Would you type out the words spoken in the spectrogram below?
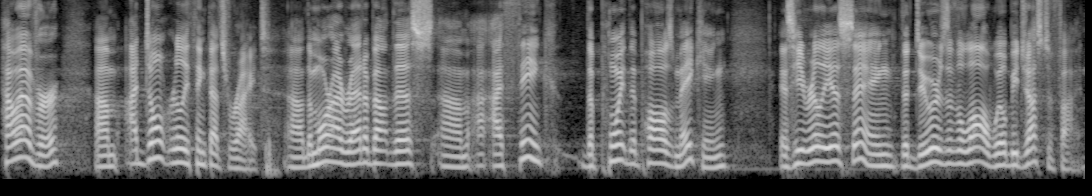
However, um, I don't really think that's right. Uh, the more I read about this, um, I, I think the point that Paul's making is he really is saying the doers of the law will be justified.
